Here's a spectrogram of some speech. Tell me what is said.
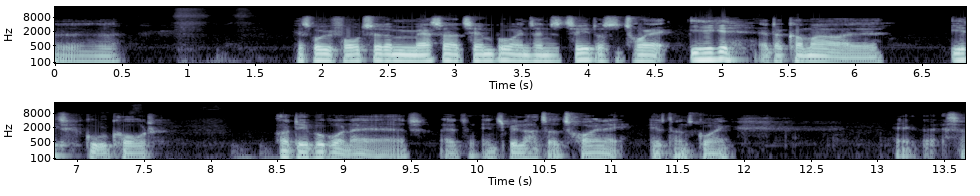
Øh, Jeg tror, vi fortsætter med masser af tempo og intensitet, og så tror jeg ikke, at der kommer øh, et gult kort. Og det er på grund af, at, at en spiller har taget trøjen af efter en scoring. Ja, altså,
